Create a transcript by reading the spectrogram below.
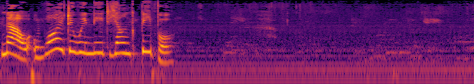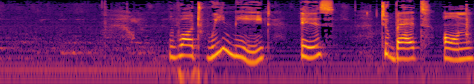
Now, why do we need young people? What we need is to bet on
